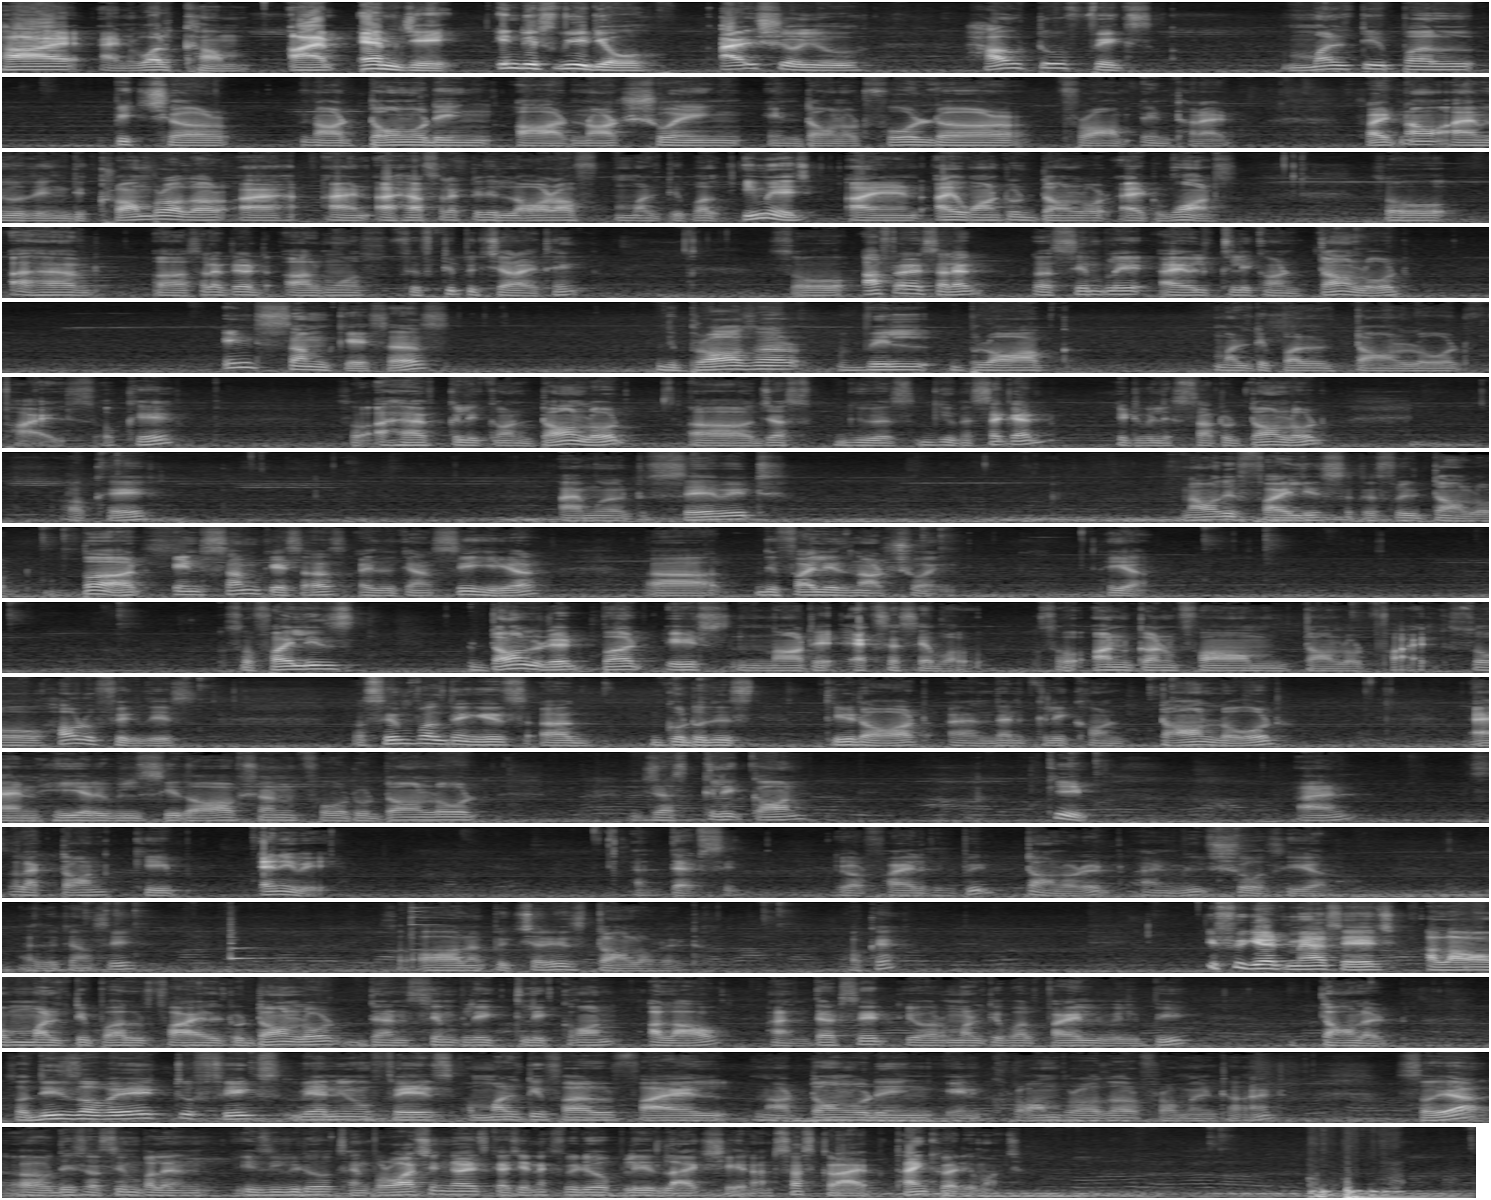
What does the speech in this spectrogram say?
Hi and welcome. I'm MJ. In this video, I'll show you how to fix multiple picture not downloading or not showing in download folder from internet. Right now I am using the Chrome browser and I have selected a lot of multiple image and I want to download at once. So I have uh, selected almost 50 picture I think. So after I select uh, simply I will click on download in some cases the browser will block multiple download files okay? So i have clicked on download. Uh, just give us give me a second. It will start to download. Okay. I'm going to save it. Now the file is successfully downloaded. But in some cases as you can see here uh, the file is not showing here so file is downloaded but it's not accessible. So unconfirmed download file. So how to fix this? The simple thing is uh, go to this three dot and then click on download. And here you will see the option for to download. Just click on keep and select on keep anyway. And that's it. Your file will be downloaded and will shows here. As you can see so all my picture is downloaded. Okay? If you get message allow multiple file to download then simply click on allow and that's it. Your multiple file will be downloaded. So this is a way to fix when you face a multiple file not downloading in chrome browser from internet. So yeah uh, this is a simple and easy video. Thanks for watching guys. Catch you next video. Please like share and subscribe. Thank you very much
